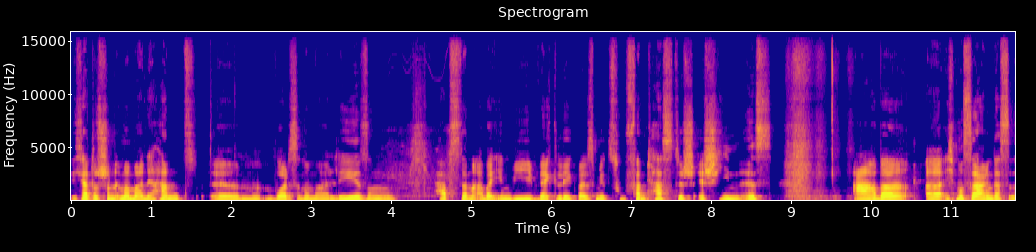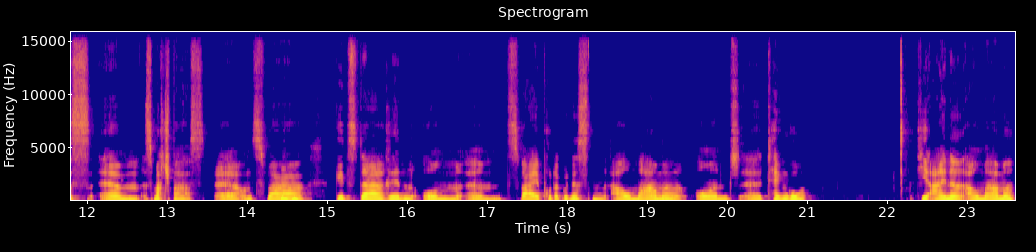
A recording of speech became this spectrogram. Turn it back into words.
ich hatte es schon immer mal in der Hand, ähm, wollte es immer mal lesen, habe es dann aber irgendwie weggelegt, weil es mir zu fantastisch erschienen ist. Aber äh, ich muss sagen, dass es, ähm, es macht Spaß. Äh, und zwar mhm. geht es darin um ähm, zwei Protagonisten, Aomame und äh, Tengo. Die eine, Aomame,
